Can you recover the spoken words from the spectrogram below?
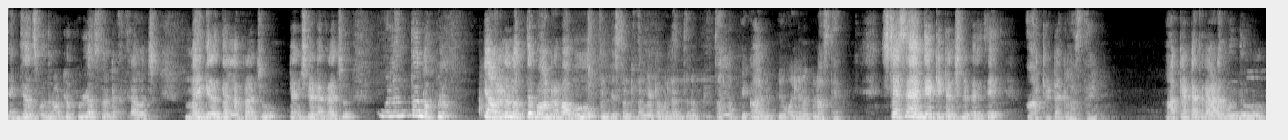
ఎగ్జామ్స్ ముందు నోట్లో పుళ్ళు వస్తుంటాయి అది రావచ్చు. మైగ్రేన్ తలనొప్పి రావచ్చు టెన్షన్ అటాక్ రావచ్చు. వాళ్ళంతా నొప్పులు. ఎవరైనా నొప్పితే బాగుంటారా బాబు? అనిపిస్తుంటుంది అనమాట ఒళ్ళంతా నొప్పి తలనొప్పి కాలు నొప్పి ఒళ్ళు నొప్పులు వస్తాయి. స్ట్రెస్ యాంగ్జైటీ టెన్షన్ పెరిగితే హార్ట్ అటాక్లు వస్తాయి. హార్ట్ అటాక్ రావడం ముందు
